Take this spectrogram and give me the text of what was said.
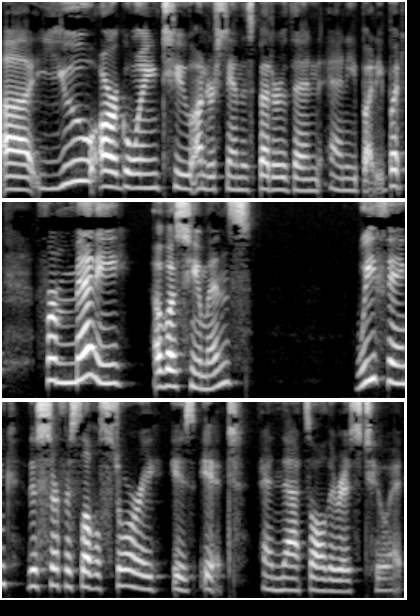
uh, you are going to understand this better than anybody. But for many of us humans, we think this surface level story is it, and that's all there is to it.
